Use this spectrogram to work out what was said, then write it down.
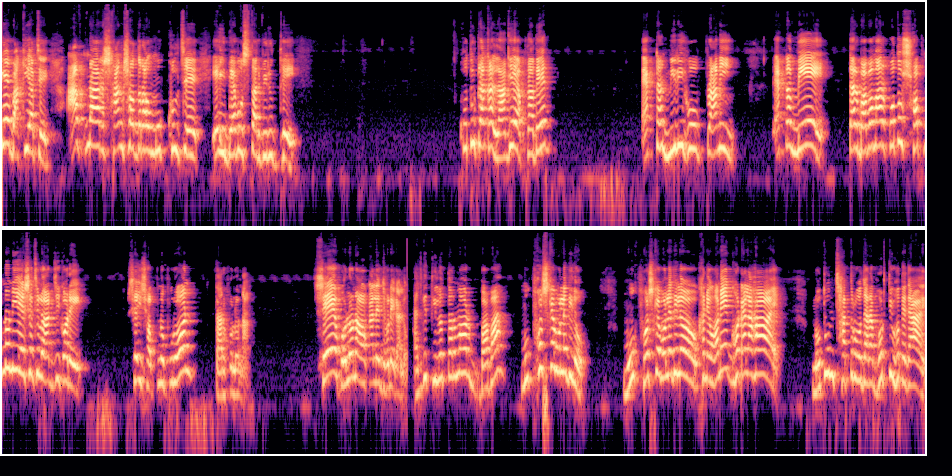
কে বাকি আছে? আপনার সাংসদরাও মুখ খুলছে এই ব্যবস্থার বিরুদ্ধে। কত টাকা লাগে আপনাদের? একটা নিরীহ প্রাণী, একটা মেয়ে, তার বাবা মার কত স্বপ্ন নিয়ে এসেছিল আর্জি করে। সেই স্বপ্ন পূরণ তার হলো না। সে হলো না, অকালে ঝরে গেল। আজকে তিলোত্তমার বাবা মুখ ফসকে বলে দিল। মুখ ফসকে বলে দিল, ওখানে অনেক ঘোটালা হয়। নতুন ছাত্র যারা ভর্তি হতে যায়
